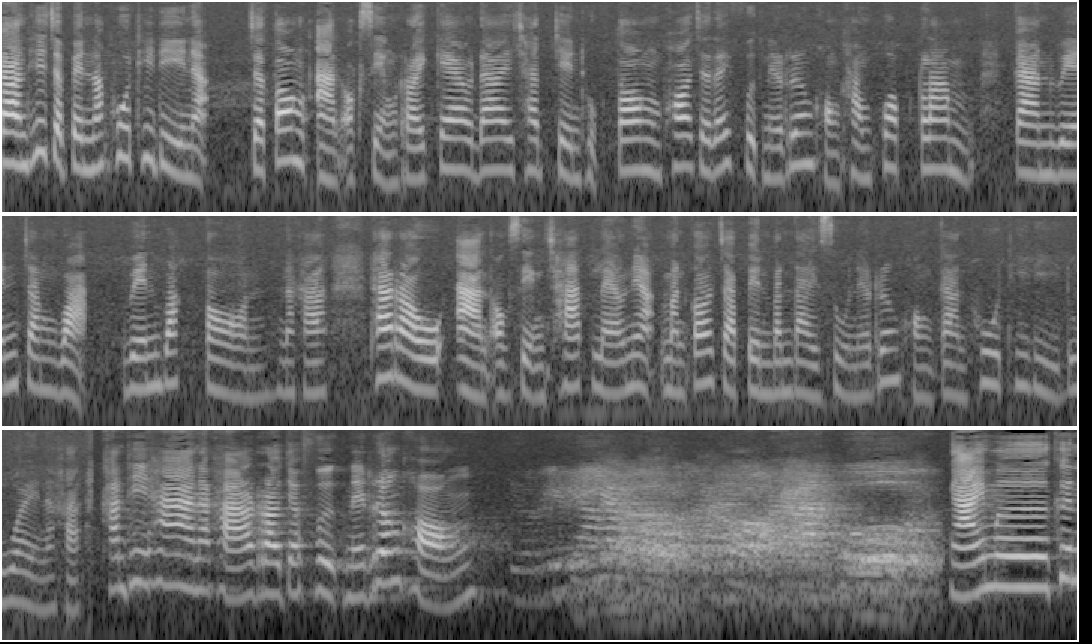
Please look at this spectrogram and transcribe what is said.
การที่จะเป็นนักพูดที่ดีเนี่ย จะต้องอ่านออกเสียงร้อยแก้วได้ชัดเจนถูกต้อง เพราะจะได้ฝึกในเรื่องของคำควบกล้ำการเว้นจังหวะ เว้นวรรคตอนนะคะ ถ้าเราอ่านออกเสียงชัดแล้วเนี่ยมันก็จะเป็นบันไดสู่ในเรื่องของการพูดที่ดีด้วยนะคะ ขั้นที่ 5 นะคะ เราจะฝึกในเรื่องของหงายมือขึ้น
